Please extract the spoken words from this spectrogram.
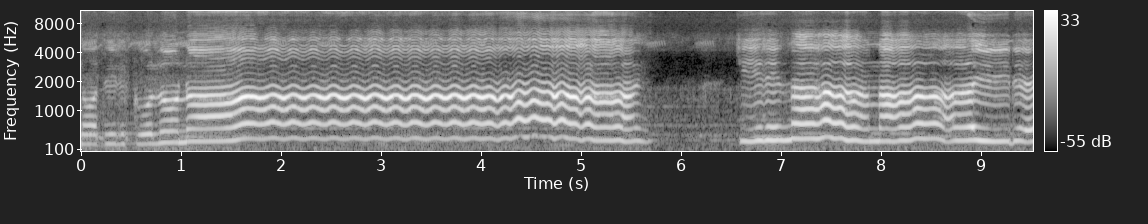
নদীর চিরনা নাই রে।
